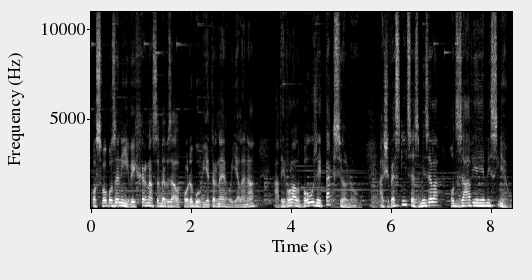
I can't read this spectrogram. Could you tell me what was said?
Osvobozený vichr na sebe vzal podobu větrného jelena a vyvolal bouři tak silnou, až vesnice zmizela pod závějemi sněhu.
